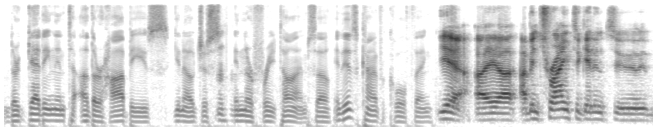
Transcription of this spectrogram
they're getting into other hobbies. You know, just Mhm. in their free time. So it is kind of a cool thing. Yeah, I uh, I've been trying to get into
